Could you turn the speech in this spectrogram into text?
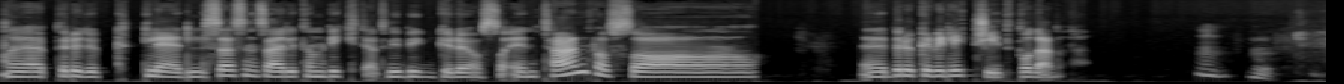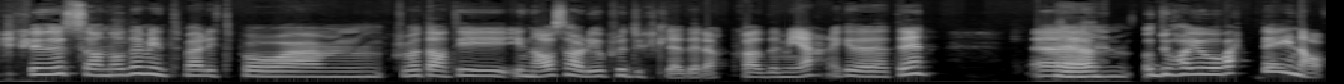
produktledelse syns jeg er litt sånn viktig at vi bygger det også internt. Og så eh, bruker vi litt tid på den. Det du sa nå, det minte meg litt på um, for Blant annet i, i Nav så har de jo Produktlederakademiet, er ikke det det heter? Ja. Um, Og du har jo vært i Nav.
